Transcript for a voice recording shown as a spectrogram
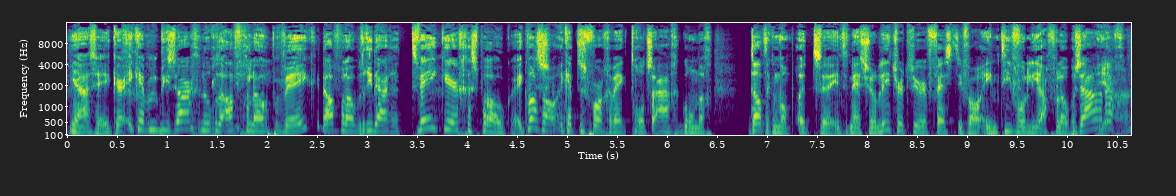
Ja, zeker. Ik heb hem bizar genoeg de afgelopen week, de afgelopen drie dagen, twee keer gesproken. Ik was al, ik heb dus vorige week trots aangekondigd dat ik hem op het uh, International Literature Festival in Tivoli afgelopen zaterdag ja.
